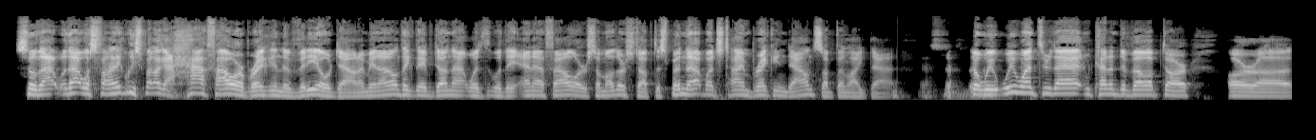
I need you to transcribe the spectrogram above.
So that that was fun. I think we spent like a half hour breaking the video down. I mean, I don't think they've done that with with the NFL or some other stuff to spend that much time breaking down something like that. So we we went through that and kind of developed our our uh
